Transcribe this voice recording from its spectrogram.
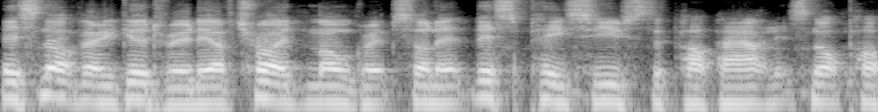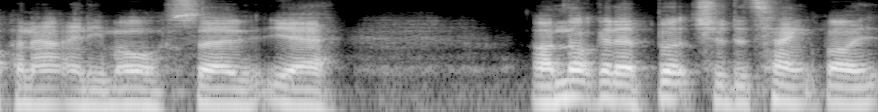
it's not very good really. I've tried mole grips on it. This piece used to pop out and it's not popping out anymore. So yeah, I'm not going to butcher the tank by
